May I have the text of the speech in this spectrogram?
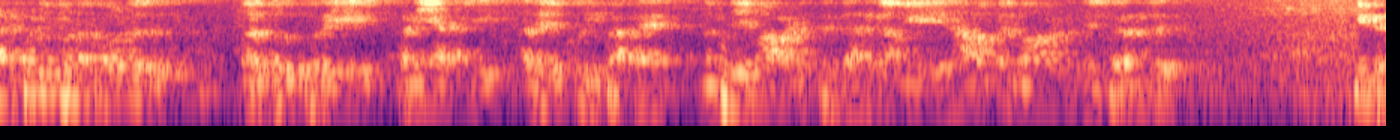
அர்ப்பணிப்புணர்வோடு மருத்துவத்துறையில் பணியாற்றி அதில் குறிப்பாக நம்முடைய மாவட்டத்திற்கு அருகாமையிலே நாமக்கல் மாவட்டத்தில் பிறந்து இன்று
